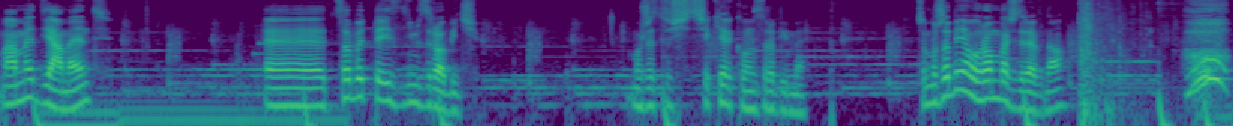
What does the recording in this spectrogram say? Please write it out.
Mamy diament. Eee, co by tutaj z nim zrobić? Może coś z siekierką zrobimy. Czy możemy ją rąbać drewno?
